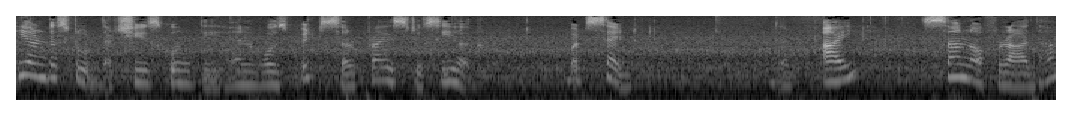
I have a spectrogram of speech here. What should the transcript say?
He understood that she is Kunti and was bit surprised to see her, but said that I, son of Radha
